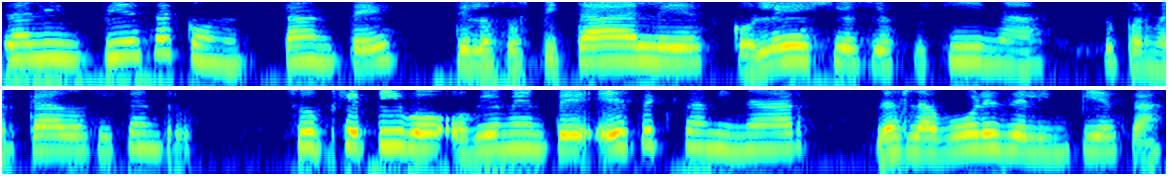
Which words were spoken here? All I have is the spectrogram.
la limpieza constante de los hospitales, colegios y oficinas, supermercados y centros. Su objetivo, obviamente, es examinar las labores de limpieza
